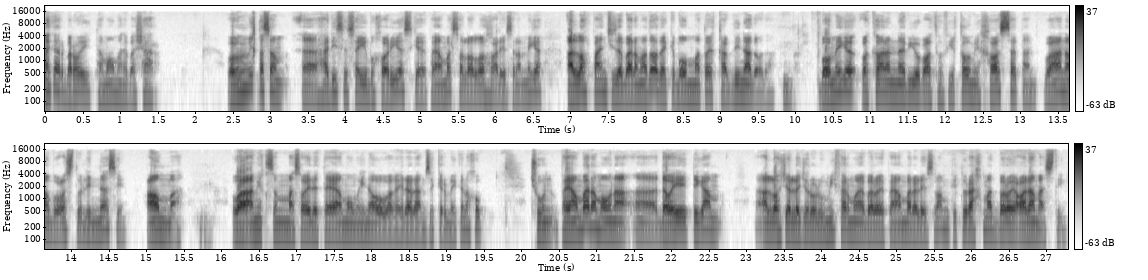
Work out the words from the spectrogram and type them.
مگر برای تمام بشر و می قسم حدیث صحیح بخاری است که پیامبر صلی الله علیه و سلم میگه الله پنج چیز بر ما داده که با امتای قبلی نداده. با میگه و کان النبی یبعث فی قوم خاصتا و انا بعثت للناس عامه. و همین قسم مسائل تیمم اینا و غیره را ذکر می‌کنه. خب چون پیامبر ما اونا دوای دیگه الله جل جلاله میفرمایه برای پیامبر علیه السلام که تو رحمت برای عالم هستی.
